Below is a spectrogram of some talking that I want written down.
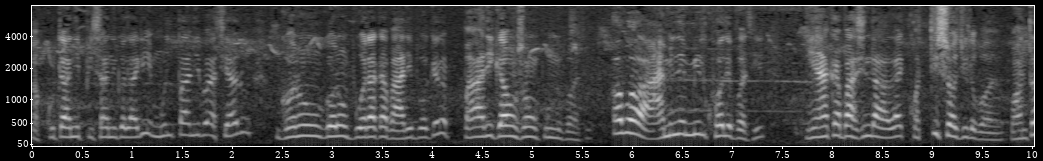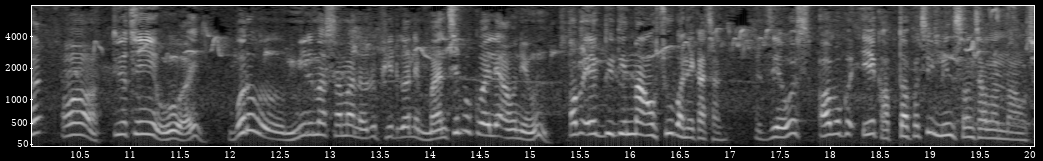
अब कुटानी पिसानीको लागि मुलपानीवासीहरू गरौँ गरौँ बोराका भारी बोकेर पारी गाउँसम्म पुग्नु पर्थ्यो। अब हामीले मिल खोलेपछि यहाँका बासिन्दाहरूलाई कति सजिलो भयो भन् त। अँ त्यो चाहिँ हो है। बरु मिलमा सामानहरू फिट गर्ने मान्छे पो कहिले आउने हुन्? अब एक दुई दिनमा आउँछु भनेका छन्। जे होस् अबको एक हप्तापछि मिल सञ्चालनमा आउँछ।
